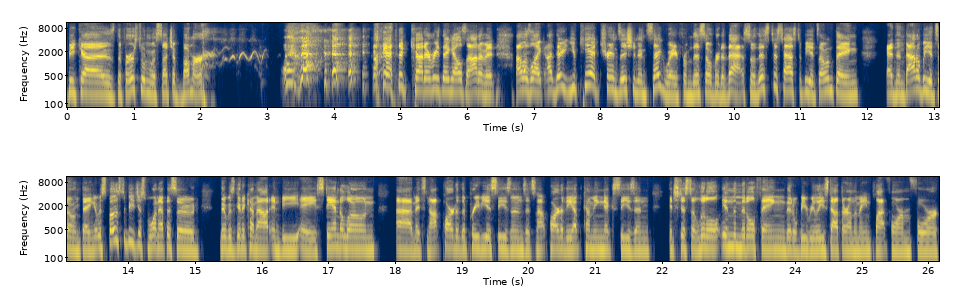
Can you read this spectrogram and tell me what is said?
because the first one was such a bummer. I had to cut everything else out of it. I was like, there, you can't transition and segue from this over to that. So this just has to be its own thing. And then that'll be its own thing. It was supposed to be just one episode that was going to come out and be a standalone. Um, it's not part of the previous seasons. It's not part of the upcoming next season. It's just a little in the middle thing that'll be released out there on the main platform for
